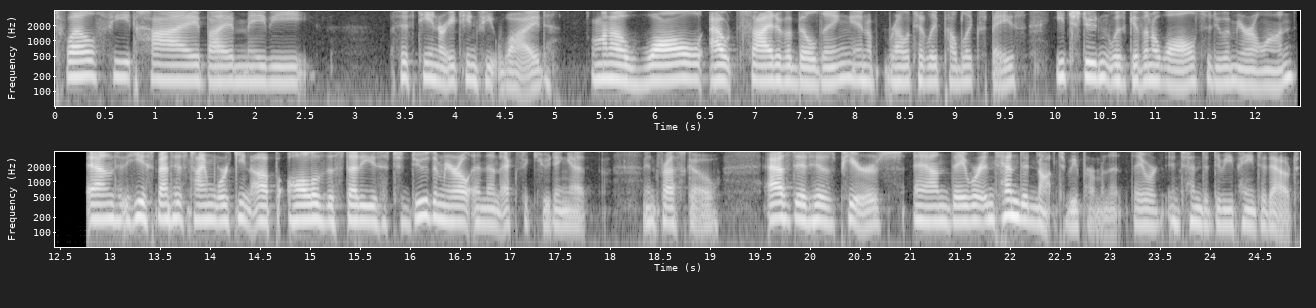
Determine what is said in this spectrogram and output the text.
12 feet high by maybe 15 or 18 feet wide on a wall outside of a building in a relatively public space. Each student was given a wall to do a mural on. And he spent his time working up all of the studies to do the mural and then executing it in fresco as did his peers, and they were intended not to be permanent. They were intended to be painted out.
